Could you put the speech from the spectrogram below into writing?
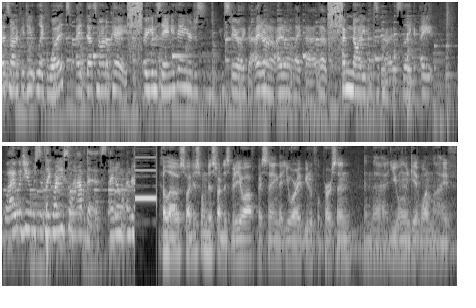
That's not okay. Do you like what? I that's not okay. Are you gonna say anything or just stare like that? I don't know. I don't like that. That I'm not even surprised. Like I, why would you like? Why do you still have this? I don't understand. Hello, so I just wanted to start this video off by saying that you are a beautiful person and that you only get one life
